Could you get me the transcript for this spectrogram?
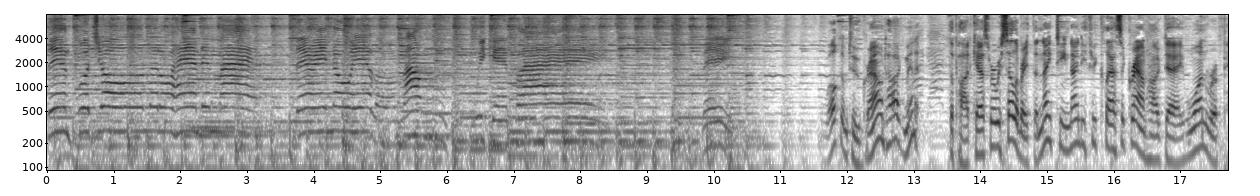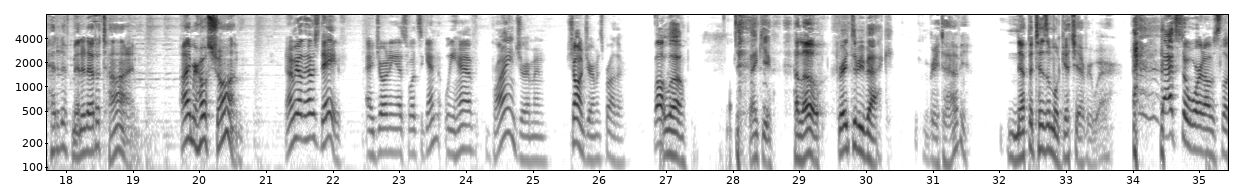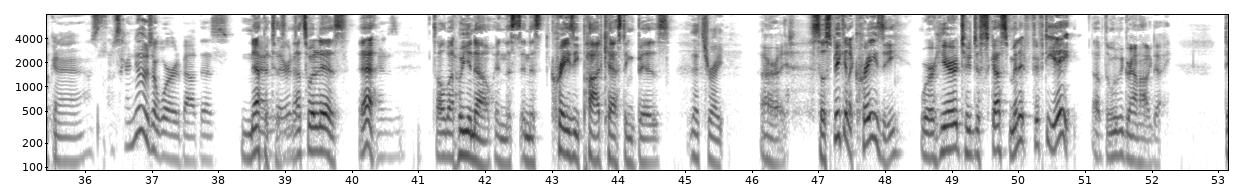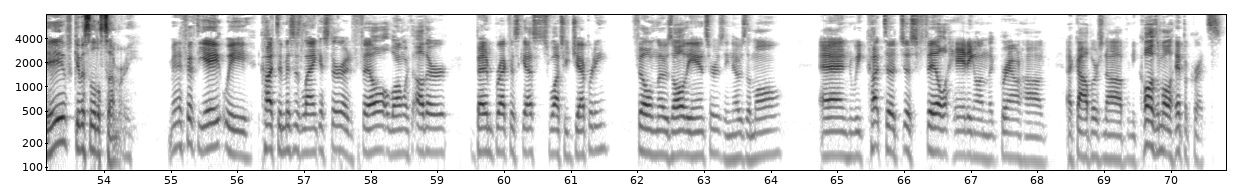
Then put your little hand in mine. There ain't no hill or mountain we can't climb. Babe. Welcome to Groundhog Minute, the podcast where we celebrate the 1993 classic Groundhog Day, one repetitive minute at a time. I'm your host, Sean. And I'm your other host, Dave. And joining us once again, we have Brian German, Sean German's brother. Welcome. Hello. Thank you. Hello. Great to be back. Great to have you. Nepotism will get you everywhere. That's the word I was looking at. I was, I was like, I knew there was a word about this. Nepotism. That's what it is. Yeah. And It's all about who you know in this in this crazy podcasting biz. That's right. All right. So speaking of crazy, we're here to discuss minute 58 of the movie Groundhog Day. Dave, give us a little summary. Minute 58, we cut to Mrs. Lancaster and Phil, along with other bed and breakfast guests watching Jeopardy. Phil knows all the answers, he knows them all. And we cut to just Phil hating on the groundhog at Gobbler's Knob, and he calls them all hypocrites.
